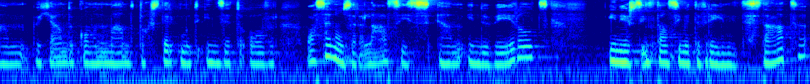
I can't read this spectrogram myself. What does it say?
Um, we gaan de komende maanden toch sterk moeten inzetten over wat zijn onze relaties um, in de wereld. In eerste instantie met de Verenigde Staten.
